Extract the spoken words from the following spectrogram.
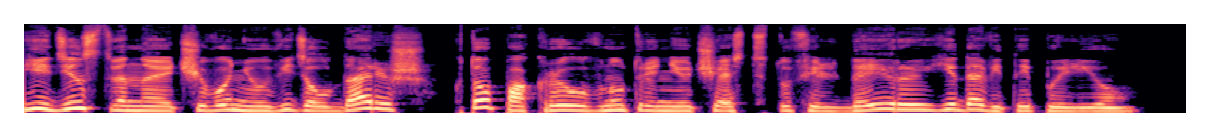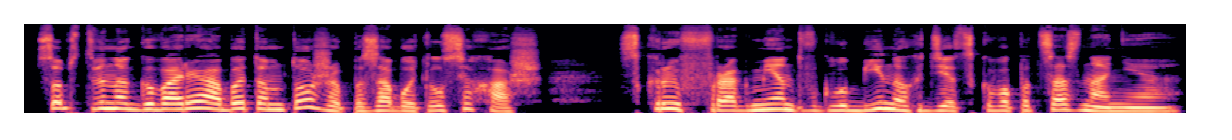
Единственное, чего не увидел Дариш, кто покрыл внутреннюю часть туфель Дейры ядовитой пылью. Собственно говоря, об этом тоже позаботился Хаш, скрыв фрагмент в глубинах детского подсознания.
